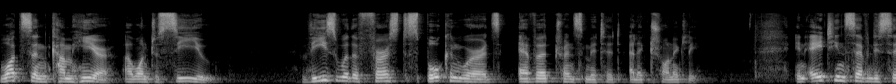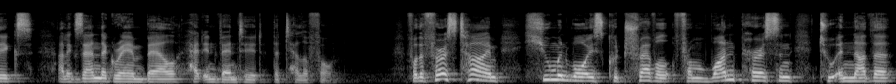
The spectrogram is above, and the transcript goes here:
Watson, come here, I want to see you. These were the first spoken words ever transmitted electronically. In 1876, Alexander Graham Bell had invented the telephone. For the first time, human voice could travel from one person to another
